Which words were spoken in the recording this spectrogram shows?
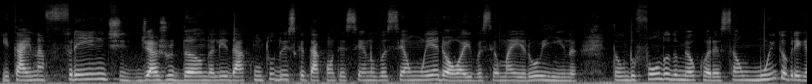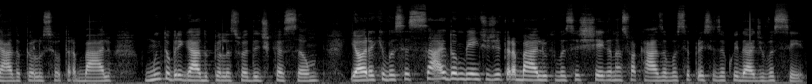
e tá aí na frente de ajudando a lidar com tudo isso que está acontecendo, você é um herói, você é uma heroína. Então, do fundo do meu coração, muito obrigada pelo seu trabalho, muito obrigado pela sua dedicação. E a hora que você sai do ambiente de trabalho, que você chega na sua casa, você precisa cuidar de você.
